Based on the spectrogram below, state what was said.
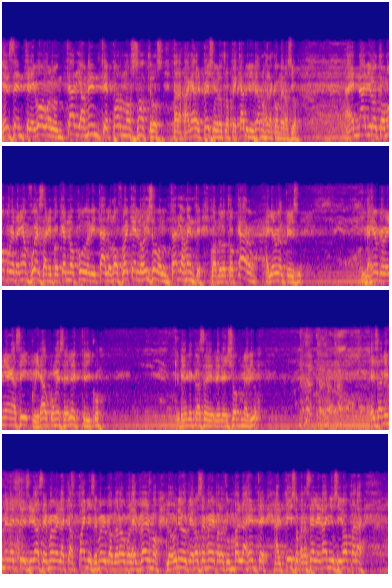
Él se entregó voluntariamente por nosotros para pagar el precio de nuestros pecados y librarnos de la condenación. A él nadie lo tomó porque tenían fuerza ni porque él no pudo evitarlo. No, fue que él lo hizo voluntariamente. Cuando lo tocaron, cayeron al piso. Imagino que venían así, cuidado con ese eléctrico. Que mire qué clase de, de shock me dio. Esa misma electricidad se mueve en la campaña se mueve cuando oramos por los enfermos. Lo único que no se mueve para tumbar la gente al piso, para hacerle daño, sino para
